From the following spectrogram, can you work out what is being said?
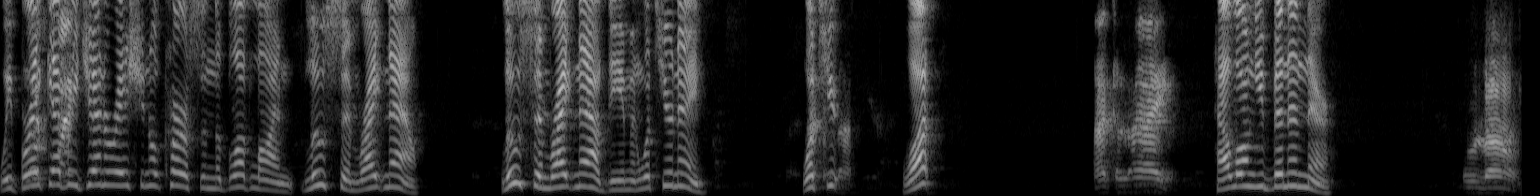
We break every generational curse in the bloodline. Loose him right now. Loose him right now, demon. What's your name? What's your what? I can lie How long you been in there? too long,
